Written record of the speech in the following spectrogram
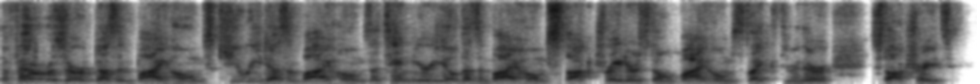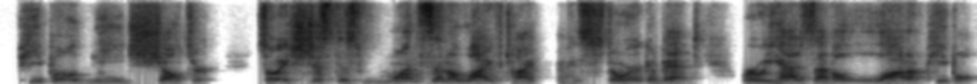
The Federal Reserve doesn't buy homes. QE doesn't buy homes. A 10-year yield doesn't buy homes. Stock traders don't buy homes like through their stock trades. People need shelter. So it's just this once in a lifetime historic event where we had to have a lot of people,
